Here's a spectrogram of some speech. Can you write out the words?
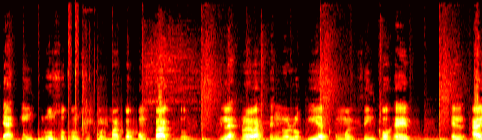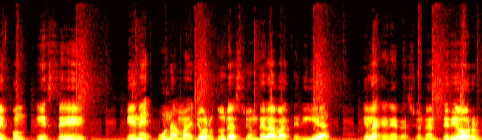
ya que incluso con su formato compacto y las nuevas tecnologías como el 5G, el iPhone SE tiene una mayor duración de la batería que la generación anterior.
